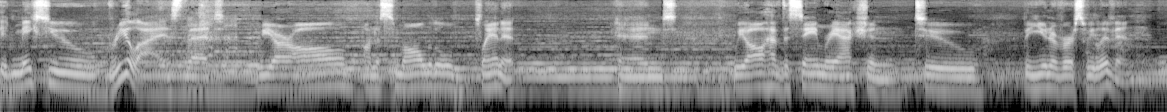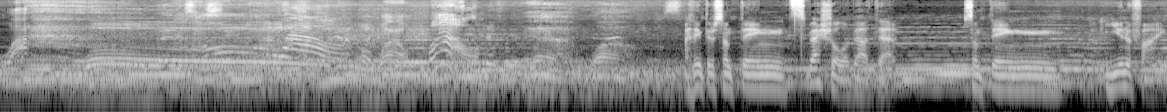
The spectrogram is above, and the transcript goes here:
it makes you realize that we are all on a small little planet and we all have the same reaction to the universe we live in. Think there's something special about that, something unifying.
